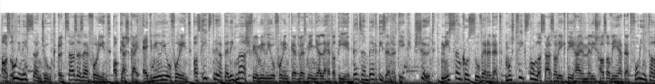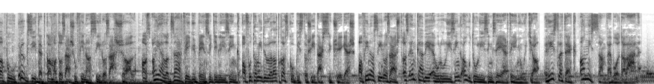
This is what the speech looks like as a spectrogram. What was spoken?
Az új Nissan Juke 500 ezer forint, a Qashqai 1 millió forint, az X-Trail pedig másfél millió forint kedvezménnyel lehet a tiéd december 15-ig. Sőt, Nissan Crossoveredet most fix 0% THM-mel is hazavéhetett forint alapú, rögzített kamatozású finanszírozással. Az ajánlat zárt végű pénzügyi leasing, a futamidő alatt kaszkóbiztosítás szükséges. A finanszírozást az MKB Euroleasing Autoleasing ZRT nyújtja. Részletek a Nissan weboldalán.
